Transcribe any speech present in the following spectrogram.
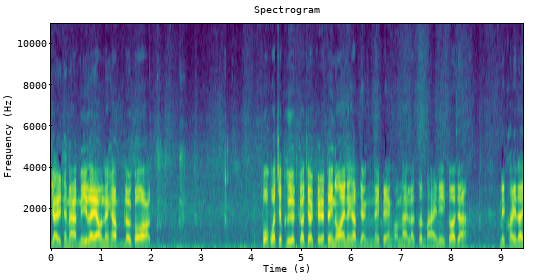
ใหญ่ขนาดนี้แล้วนะครับ แล้วก็พวกวัชพืชก็จะเกิดได้น้อยนะครับ อย่างในแปลงของนายรักต้นไม้นี้ก็จะไม่ค่อยได้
